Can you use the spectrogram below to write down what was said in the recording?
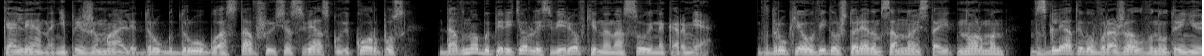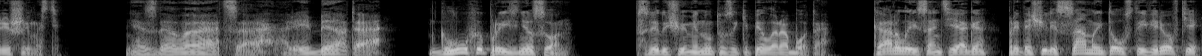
колено не прижимали друг к другу оставшуюся связку и корпус, давно бы перетерлись веревки на носу и на корме. Вдруг я увидел, что рядом со мной стоит Норман, взгляд его выражал внутреннюю решимость. «Не сдаваться, ребята!» — глухо произнес он. В следующую минуту закипела работа. Карла и Сантьяго притащили самые толстые веревки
